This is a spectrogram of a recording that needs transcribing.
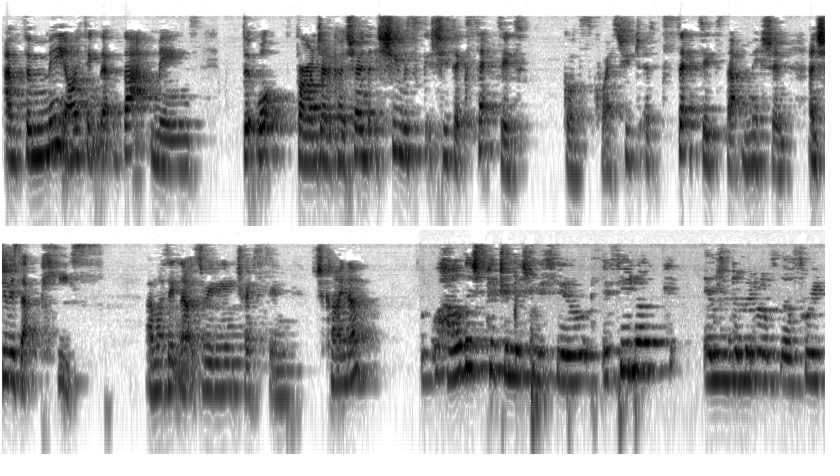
And for me, I think that that means that what Fra Angelico has shown that she was, she's accepted God's quest. She accepted that mission and she was at peace. And I think that's really interesting. Shekinah? How this picture makes me feel, if you look in the middle of the three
